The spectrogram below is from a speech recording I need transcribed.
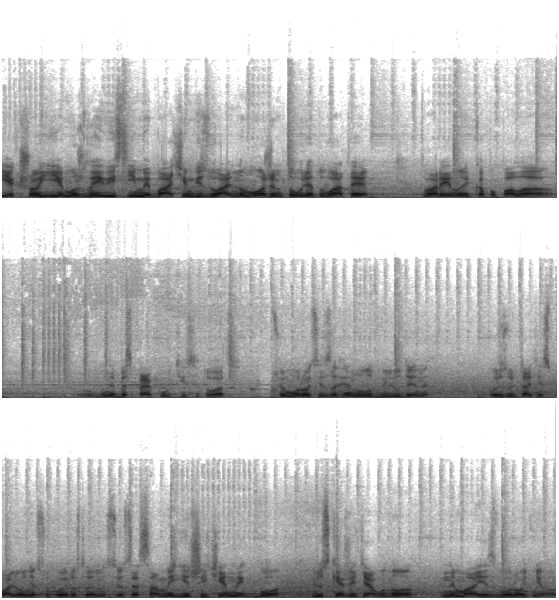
якщо є можливість, і ми бачимо візуально можемо, то врятувати тварину, яка попала в небезпеку в тій ситуації. В цьому році загинуло дві людини у результаті спалювання сухої рослинності. Оце саме гірший чинник, бо людське життя воно не має зворотнього.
